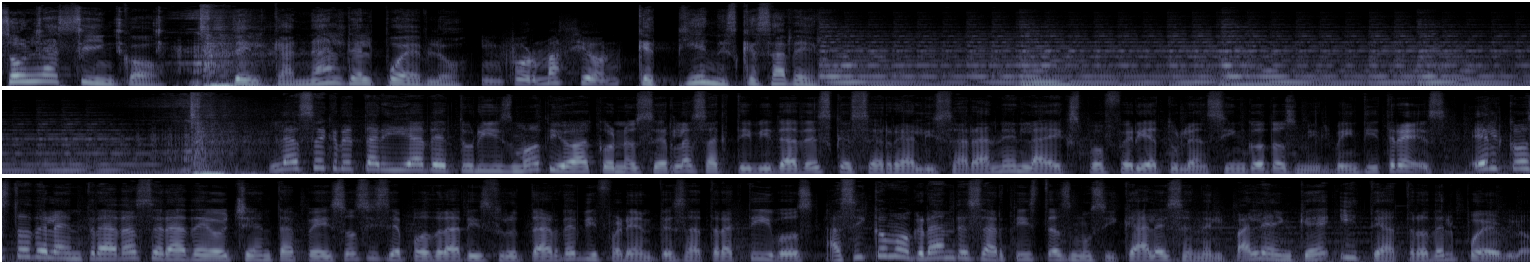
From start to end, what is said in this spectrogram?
Son las 5 del Canal del Pueblo. Información que tienes que saber. La Secretaría de Turismo dio a conocer las actividades que se realizarán en la Expo Feria Tulancingo 2023. El costo de la entrada será de 80 pesos y se podrá disfrutar de diferentes atractivos, así como grandes artistas musicales en el Palenque y Teatro del Pueblo.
